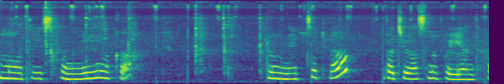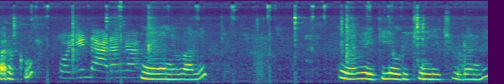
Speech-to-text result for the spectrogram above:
మూత వేసుకొని ఒక టూ మినిట్స్ అట్లా పచ్చివాసన పోయేంత వరకు వేగనివ్వాలి వేగి ఉడికింది చూడండి.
